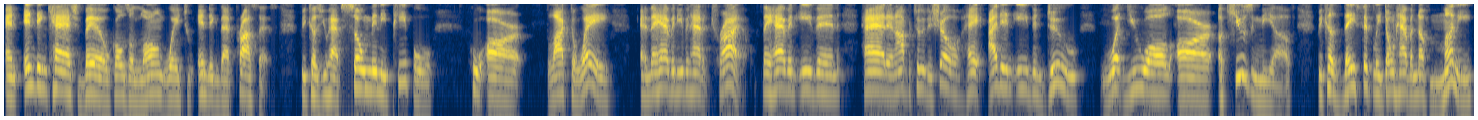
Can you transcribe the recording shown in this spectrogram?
And ending cash bail goes a long way to ending that process because you have so many people who are locked away and they haven't even had a trial. They haven't even had an opportunity to show, hey, I didn't even do what you all are accusing me of because they simply don't have enough money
